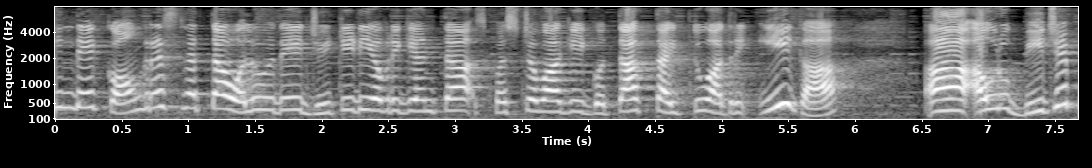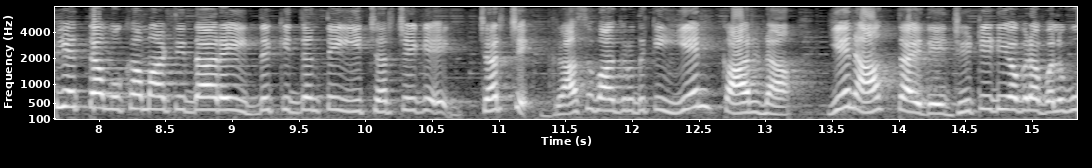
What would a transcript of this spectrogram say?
ಹಿಂದೆ ಕಾಂಗ್ರೆಸ್ನತ್ತ ಟಿ ಡಿ ಅವರಿಗೆ ಅಂತ ಸ್ಪಷ್ಟವಾಗಿ ಗೊತ್ತಾಗ್ತಾ ಇತ್ತು. ಆದ್ರೆ ಈಗ ಅವರು ಬಿಜೆಪಿಯತ್ತ ಮುಖ ಮಾಡ್ತಿದ್ದಾರೆ. ಇದ್ದಕ್ಕಿದ್ದಂತೆ ಈ ಚರ್ಚೆಗೆ, ಚರ್ಚೆ ಗ್ರಾಸವಾಗಿರೋದಕ್ಕೆ ಏನ್ ಕಾರಣ? ಏನಾಗ್ತಾ ಇದೆ? ಜೆ ಟಿ ಡಿ ಅವರ ಒಲವು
